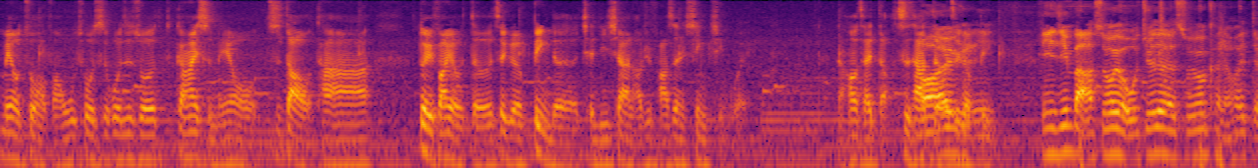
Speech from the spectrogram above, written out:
没有做好防护措施，或者是说刚开始没有知道他对方有得这个病的前提下，然后去发生性行为，然后才导致他得这个病。你已经把所有我觉得所有可能会得。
